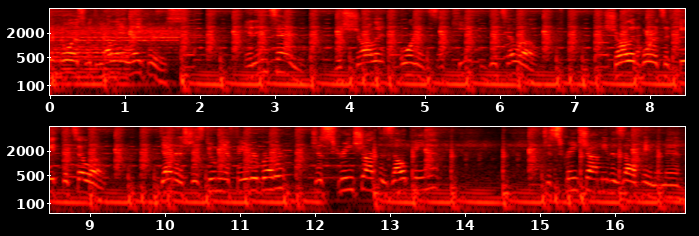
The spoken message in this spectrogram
Jason Norris with the LA Lakers. And in ten, the Charlotte Hornets of Keith Datillo. Charlotte Hornets of Keith Datillo. Dennis, just do me a favor, brother. Just screenshot the Zelle payment. Just screenshot me the Zelle payment, man.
